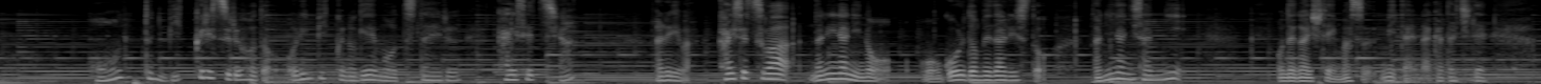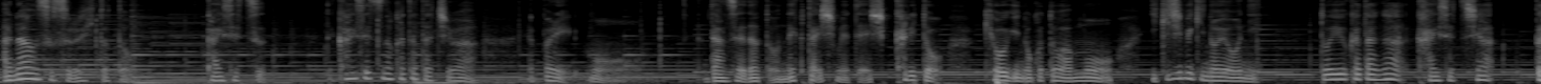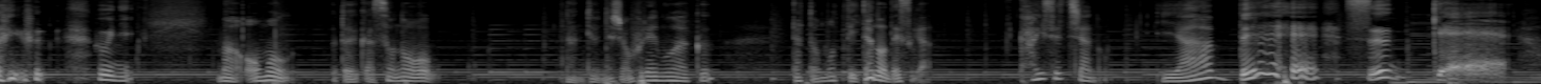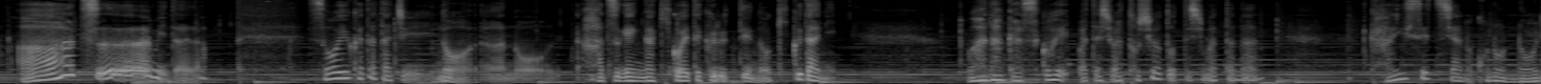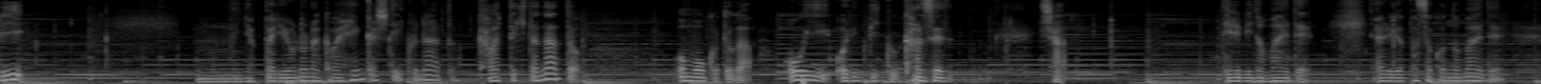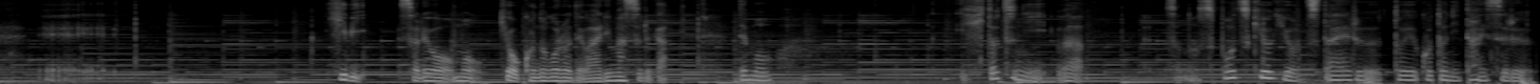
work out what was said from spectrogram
本当にびっくりするほどオリンピックのゲームを伝える解説者あるいは解説は何々のゴールドメダリスト何々さんにお願いしていますみたいな形でアナウンスする人と解説。で解説の方たちはやっぱりもう男性だとネクタイ締めてしっかりと競技のことはもう生き字引のようにという方が解説者というふうにまあ思うというかその何て言うんでしょうフレームワークだと思っていたのですが解説者の「やべえすっげえ熱みたいな。そういう方たちのあの発言が聞こえてくるっていうのを聞くだにわなんかすごい私は年を取ってしまったな。解説者のこのノリ。うんやっぱり世の中は変化していくなと。変わってきたなと思うことが多いオリンピック観戦者。テレビの前であるいはパソコンの前で、えー、日々それを思う今日この頃ではありまするが。でも一つにはそのスポーツ競技を伝えるということに対する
